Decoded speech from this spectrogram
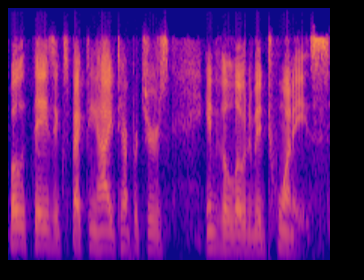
Both days expecting high temperatures into the low to mid 20s.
